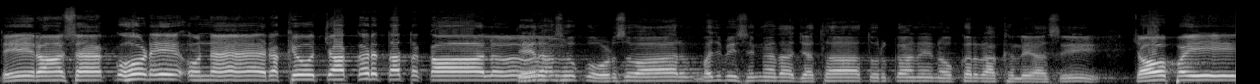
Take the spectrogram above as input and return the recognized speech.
ਤੇਰਾਂ ਸੈ ਘੋੜੇ ਉਹਨੇ ਰੱਖਿਓ ਚਾਕਰ ਤਤਕਾਲ। 1300 ਘੋੜ ਸਵਾਰ ਮਜਬੀ ਸਿੰਘਾਂ ਦਾ ਜਥਾ ਤੁਰਕਾਂ ਨੇ ਨੌਕਰ ਰੱਖ ਲਿਆ ਸੀ। ਚੌਪਈ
